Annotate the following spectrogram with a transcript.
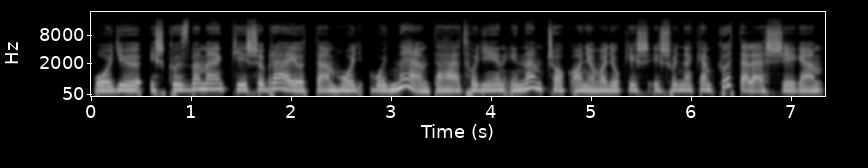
hogy és közben meg később rájöttem, hogy, hogy nem, tehát, hogy én, én nem csak anya vagyok, és, és hogy nekem kötelességem,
